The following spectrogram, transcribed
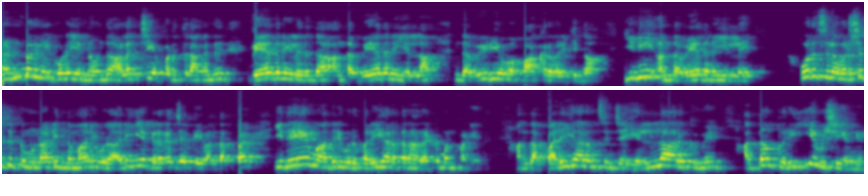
நண்பர்கள் கூட என்னை வந்து அலட்சியப்படுத்துறாங்கன்னு வேதனையில இருந்தா அந்த வேதனை எல்லாம் இந்த வீடியோவை பார்க்குற வரைக்கும் தான். இனி அந்த வேதனை இல்லை. ஒரு சில வருஷத்துக்கு முன்னாடி இந்த மாதிரி ஒரு அரிய கிரக சேர்க்கை வந்தப்ப இதே மாதிரி ஒரு பரிகாரத்தை நான் ரெக்கமெண்ட் பண்ணியிருந்தேன். அந்த பரிகாரம் செஞ்ச எல்லாருக்குமே அதுதான் பெரிய விஷயங்க.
